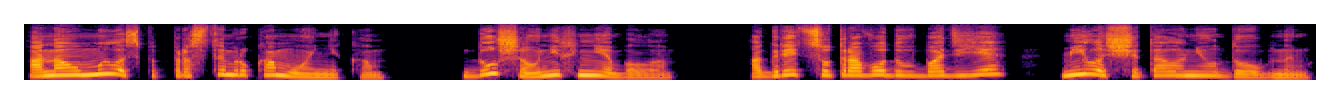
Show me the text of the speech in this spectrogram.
Она умылась под простым рукомойником. Душа у них не было, а греть с утра воду в бадье Мила считала неудобным.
